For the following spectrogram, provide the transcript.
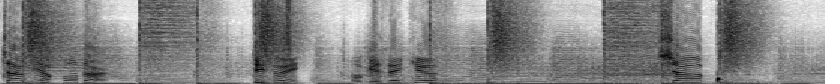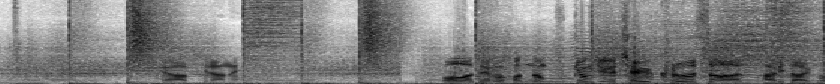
Zambia border. This way. Okay, thank you. Shop. 야, 앞이라네. 와, 내가 건넌 국경 중에 제일 그럴싸한 다리다 이거.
